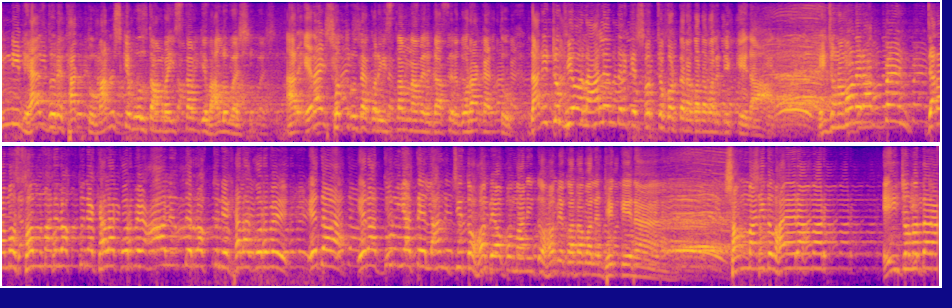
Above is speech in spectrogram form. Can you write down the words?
এমনি ভ্যাস ধরে থাকতো, মানুষকে বলতো, আমরা ইসলামকে ভালোবাসি। আর এরাই শত্রুতা করে ইসলাম নামের গাছের গোড়া কাটতো। দাড়ি টুপিওয়ালা আলেমদেরকে সহ্য করতে না, কথা বলে ঠিক না এই জন্য মনে রাখবেন, যারা মুসলমানের রক্ত নিয়ে খেলা করবে, আলেমদের রক্ত নিয়ে খেলা করবে এরা এরা দুনিয়াতে লাঞ্ছিত হবে, অপমানিত হবে, কথা বলে ঠিক না সম্মানিত ভাইয়েরা আমার এই জন্য তারা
